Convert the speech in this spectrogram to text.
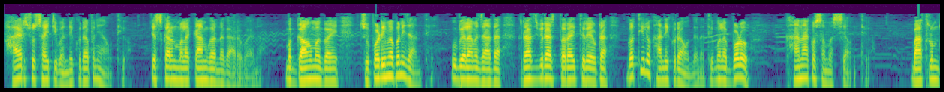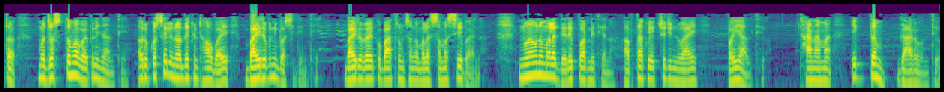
higher society भन्ने कुरा पनि आउँथ्यो। त्यसकारण मलाई काम गर्न गाह्रो भएन। म गाउँमा गएँ झुपडीमा पनि जान्थेँ। ऊ बेलामा जाँदा राजविराज तराईतिर एउटा गतिलो खानेकुरा हुँदैन थियो। मलाई बडो खानाको समस्या हुन्थ्यो। बाथरुम त म जस्तोमा भए पनि जान्थेँ। अरू कसैले नदेख्ने ठाउँ भए बाहिर पनि बसिदिन्थेँ। बाहिर रहेको बाथरुमसँग मलाई समस्या भएन। नुहाउन मलाई धेरै पर्ने थिएन। हप्ताको एकचोटि नुहाए भइहाल्थ्यो। खानामा एकदम गाह्रो हुन्थ्यो।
